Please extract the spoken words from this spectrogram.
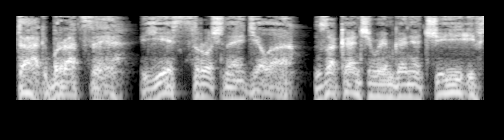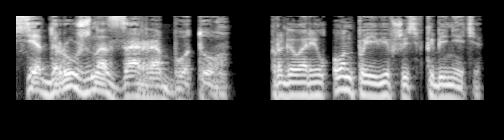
«Так, братцы, есть срочное дело. Заканчиваем гонять чаи и все дружно за работу», — проговорил он, появившись в кабинете.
